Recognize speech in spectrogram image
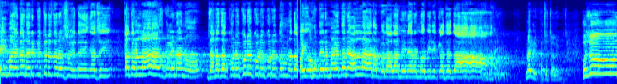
এই ময়দানের ভিতরে যারা শহীদ হয়ে গেছে, তাদের লাশ গুলি নানো, জানাজা করে করে করে করে তোমরা। ওই ওহুদের ময়দানে আল্লাহ রাব্বুল আলামিনের নবীর কাছে যায়। নবীর কাছে চলে গেছে। হুজুর,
